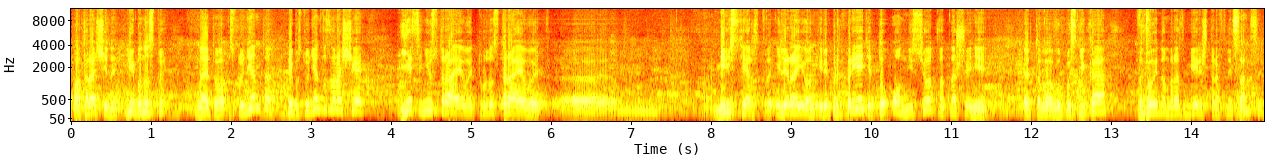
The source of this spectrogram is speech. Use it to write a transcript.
потрачены либо на, сту на этого студента, либо студент возвращает. Если не устраивает, трудостраивает э, министерство или район или предприятие, то он несет в отношении этого выпускника в двойном размере штрафные санкции.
